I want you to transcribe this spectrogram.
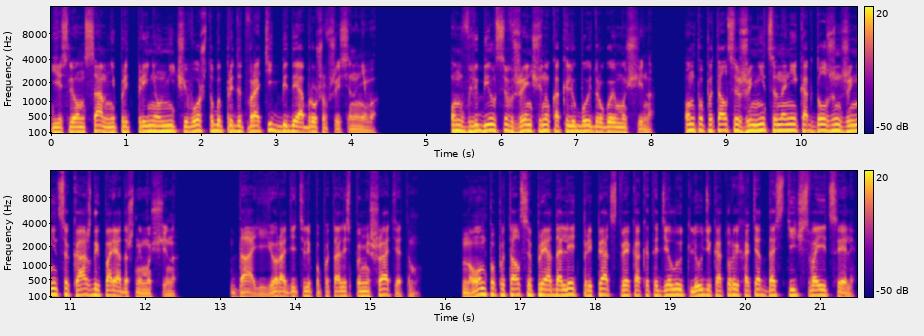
если он сам не предпринял ничего, чтобы предотвратить беды, обрушившиеся на него? Он влюбился в женщину, как и любой другой мужчина. Он попытался жениться на ней, как должен жениться каждый порядочный мужчина. Да, ее родители попытались помешать этому. Но он попытался преодолеть препятствия, как это делают люди, которые хотят достичь своей цели.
